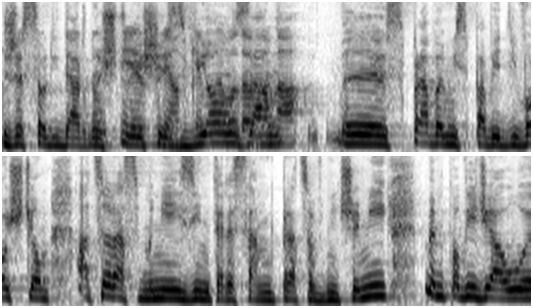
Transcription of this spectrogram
że Solidarność czuje się związana e, z prawem i sprawiedliwością, a coraz mniej z interesami pracowniczymi. Bym powiedział, e,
